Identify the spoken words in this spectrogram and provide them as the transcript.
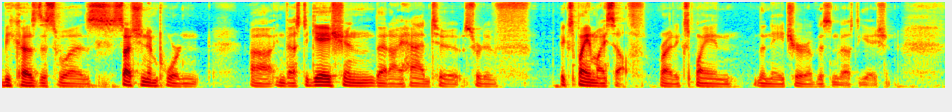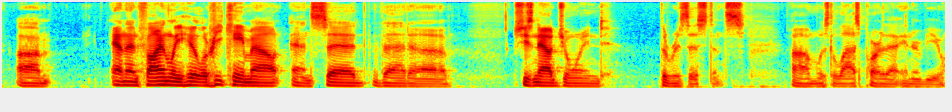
because this was such an important uh, investigation that I had to sort of explain myself, right? Explain the nature of this investigation. Um, and then finally, Hillary came out and said that uh, she's now joined the resistance. Um, was the last part of that interview.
